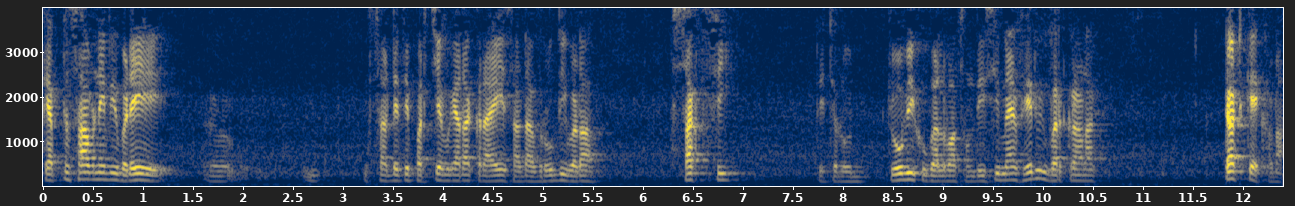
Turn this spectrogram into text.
ਕੈਪਟਨ ਸਾਹਿਬ ਨੇ ਵੀ ਬੜੇ ਸਾਡੇ ਤੇ ਪਰਚੇ ਵਗੈਰਾ ਕਰਾਏ, ਸਾਡਾ ਵਿਰੋਧੀ ਬੜਾ ਸਖਤ ਸੀ। ਤੇ ਚਲੋ, ਜੋ ਵੀ ਕੋਈ ਗੱਲਬਾਤ ਹੁੰਦੀ ਸੀ, ਮੈਂ ਫਿਰ ਵੀ ਵਰਕਰਾਂ ਨਾਲ ਡਟ ਕੇ ਖੜਾ।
